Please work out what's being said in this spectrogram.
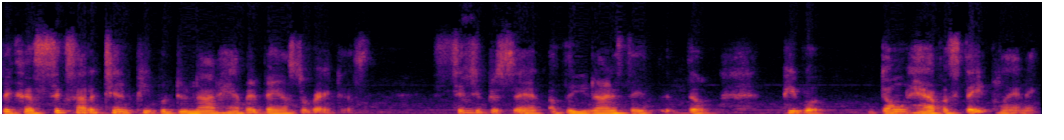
because six out of ten people do not have advanced directives. 60% of the united states the people don't have estate planning.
